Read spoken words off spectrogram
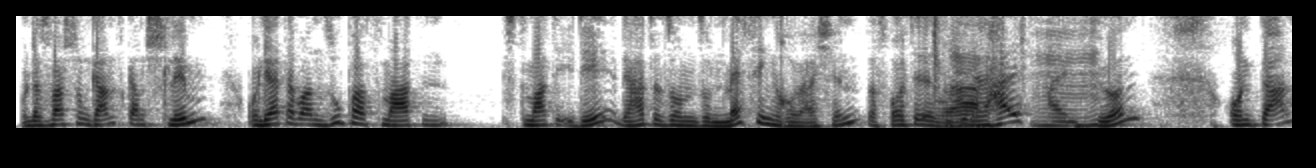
Und das war schon ganz, ganz schlimm. Und der hatte aber einen super smarten, smarte Idee. Der hatte so ein, so ein Messingröhrchen, das wollte er sich in den Hals einführen. Und dann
